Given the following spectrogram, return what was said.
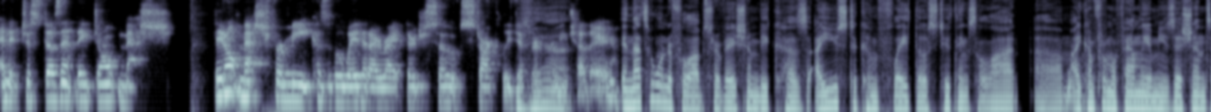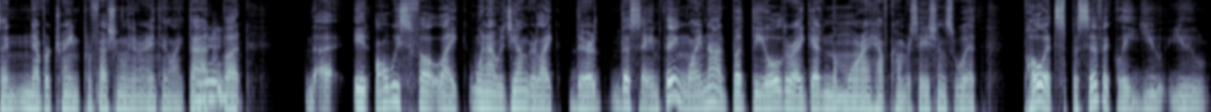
and it just doesn't, they don't mesh they don't mesh for me because of the way that I write. They're just so starkly different yeah. from each other. And that's a wonderful observation because I used to conflate those two things a lot. Um, I come from a family of musicians. I never trained professionally or anything like that, mm-hmm. but uh, it always felt like when I was younger, like they're the same thing. Why not? But the older I get and the more I have conversations with poets specifically, you you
